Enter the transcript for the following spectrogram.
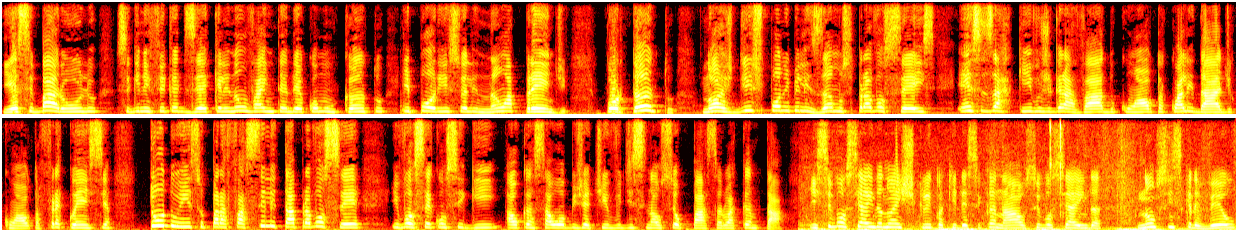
E esse barulho significa dizer que ele não vai entender como um canto e por isso ele não aprende. Portanto, nós disponibilizamos para vocês esses arquivos gravados com alta qualidade, com alta frequência, tudo isso para facilitar para você e você conseguir alcançar o objetivo de ensinar o seu pássaro a cantar. E se você ainda não é inscrito aqui desse canal, se você ainda não se inscreveu,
